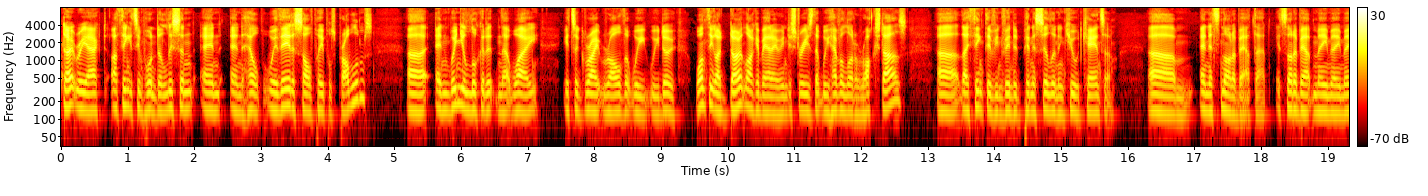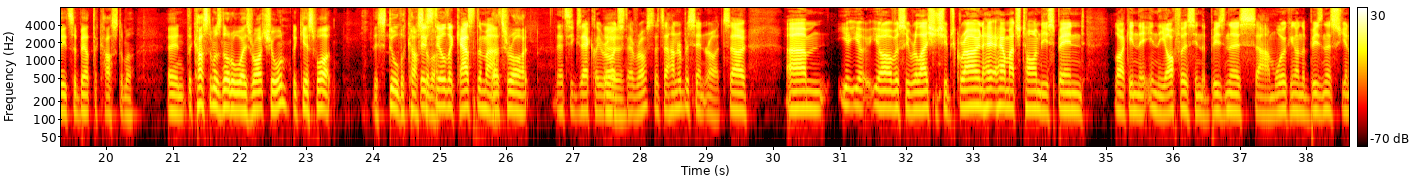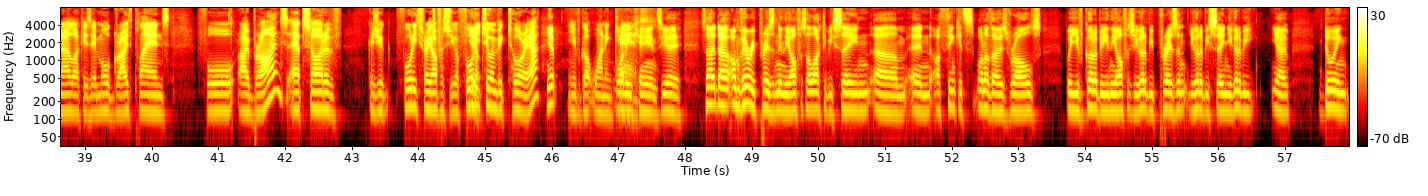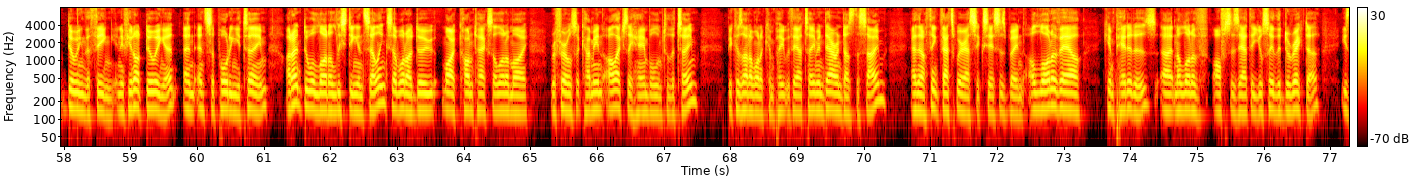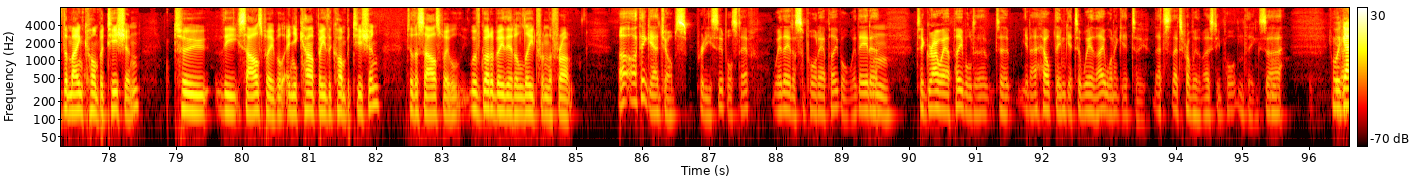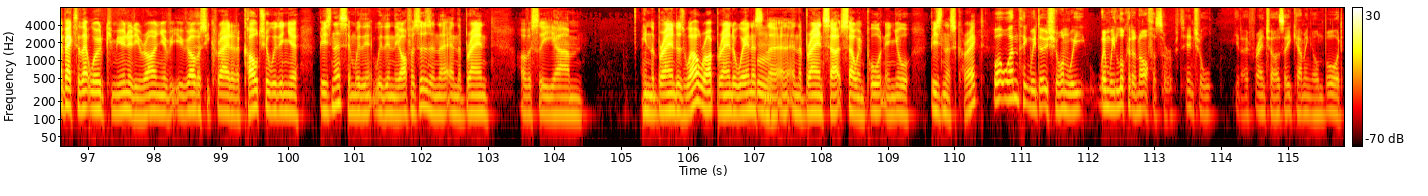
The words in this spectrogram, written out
Don't react. I think it's important to listen and and help. We're there to solve people's problems. Uh, and when you look at it in that way, it's a great role that we, we do. One thing I don't like about our industry is that we have a lot of rock stars. Uh, they think they've invented penicillin and cured cancer. Um, and it's not about that. It's not about me, me, me. It's about the customer. And the customer's not always right, Shaun, but guess what? They're still the customer. They're still the customer. That's right. That's exactly right, Yeah. Stavros. That's hundred percent right. So, um, you, you, you obviously relationships grown. How, how much time do you spend, like in the in the office, in the business, um, working on the business? You know, like is there more growth plans for O'Brien's outside of because you're 43 offices, you've got 42 in Victoria. Yep. And you've got one in Cairns. One in Cairns, yeah. So no, I'm very present in the office. I like to be seen, um, and I think it's one of those roles where you've got to be in the office. You've got to be present. You've got to be seen. You've got to be, you know, doing doing the thing. And if you're not doing it and, and supporting your team, I don't do a lot of listing and selling. So what I do, my contacts, a lot of my referrals that come in, I'll actually handball them to the team because I don't want to compete with our team. And Darren does the same. And then I think that's where our success has been. A lot of our competitors uh, and a lot of officers out there, you'll see the director is the main competition to the salespeople, and you can't be the competition to the salespeople. We've got to be there to lead from the front. I I think our job's pretty simple, Steph. We're there to support our people. We're there to Mm. to grow our people to to you know help them get to where they want to get to. That's that's probably the most important thing. So We go back to that word community, Ryan. You've, you've obviously created a culture within your business and within within the offices and the and the brand. Obviously, um, in the brand as well, right? Brand awareness and Mm. the and, and the brand so so important in your business, correct? Well, one thing we do, Shaun, we when we look at an office or a potential, you know, franchisee coming on board,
